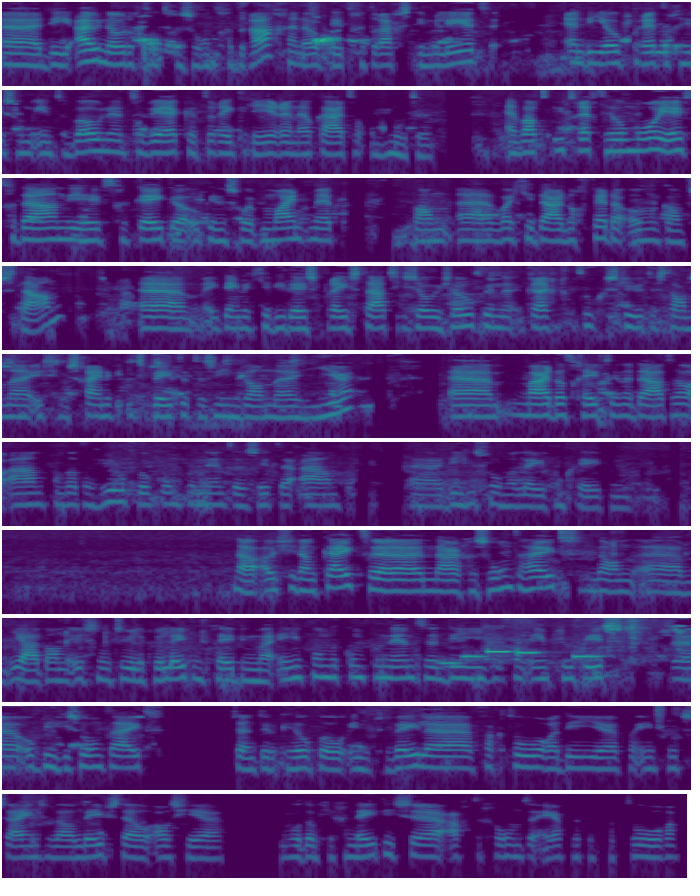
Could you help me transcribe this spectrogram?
uh, die uitnodigt tot gezond gedrag en ook dit gedrag stimuleert. En die ook prettig is om in te wonen, te werken, te recreëren en elkaar te ontmoeten. En wat Utrecht heel mooi heeft gedaan, die heeft gekeken ook in een soort mindmap van uh, wat je daar nog verder over kan verstaan. Uh, ik denk dat jullie deze presentatie sowieso kunnen krijgen toegestuurd, dus dan uh, is die waarschijnlijk iets beter te zien dan hier. Um, maar dat geeft inderdaad wel aan van dat er heel veel componenten zitten aan uh, die gezonde leefomgeving. Nou, als je dan kijkt uh, naar gezondheid, dan, uh, ja, dan is natuurlijk de leefomgeving maar één van de componenten die van invloed is uh, op die gezondheid. Er zijn natuurlijk heel veel individuele factoren die van invloed zijn, zowel leefstijl als je, bijvoorbeeld ook je genetische achtergrond en erfelijke factoren.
